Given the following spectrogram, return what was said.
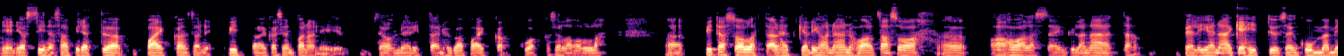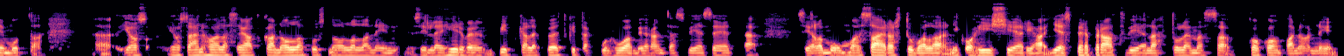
niin jos siinä saa pidettyä paikkansa niin pitkäaikaisempana, niin se on erittäin hyvä paikka Kuokkasella olla. Pitäisi olla tällä hetkellä ihan NHL-tasoa. AHL en kyllä näe, että peli enää kehittyy sen kummemmin, mutta jos, jos NHL jatkaa 0 plus 0, niin sille ei hirveän pitkälle pötkitä, kun huomioidaan tässä vielä se, että siellä on muun muassa sairastuvalla Niko Hischier ja Jesper Bratt vielä tulemassa kokoonpanoon, niin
